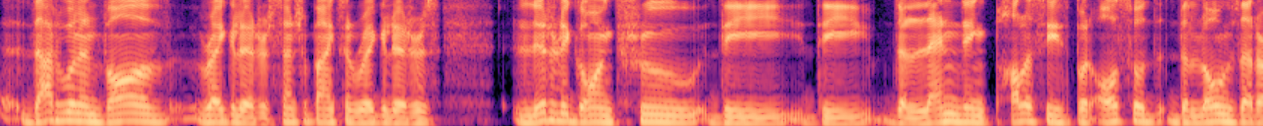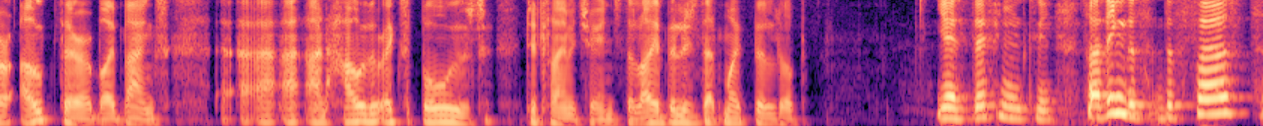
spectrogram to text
that will involve regulators, central banks and regulators literally going through the the the lending policies, but also the loans that are out there by banks uh, uh, and how they're exposed to climate change, the liabilities that might build up. Yes, definitely. So I think the the first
